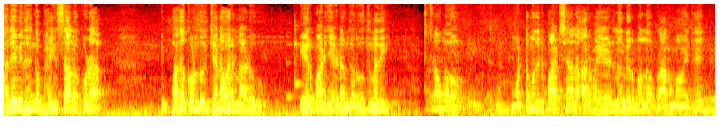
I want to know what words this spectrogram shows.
అదేవిధంగా భయంసాలో కూడా పదకొండు జనవరి నాడు ఏర్పాటు చేయడం జరుగుతున్నది. రాష్ట్రంలో మొట్టమొదటి పాఠశాల అరవై ఏడులో నిర్మల్లో ప్రారంభమైతే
